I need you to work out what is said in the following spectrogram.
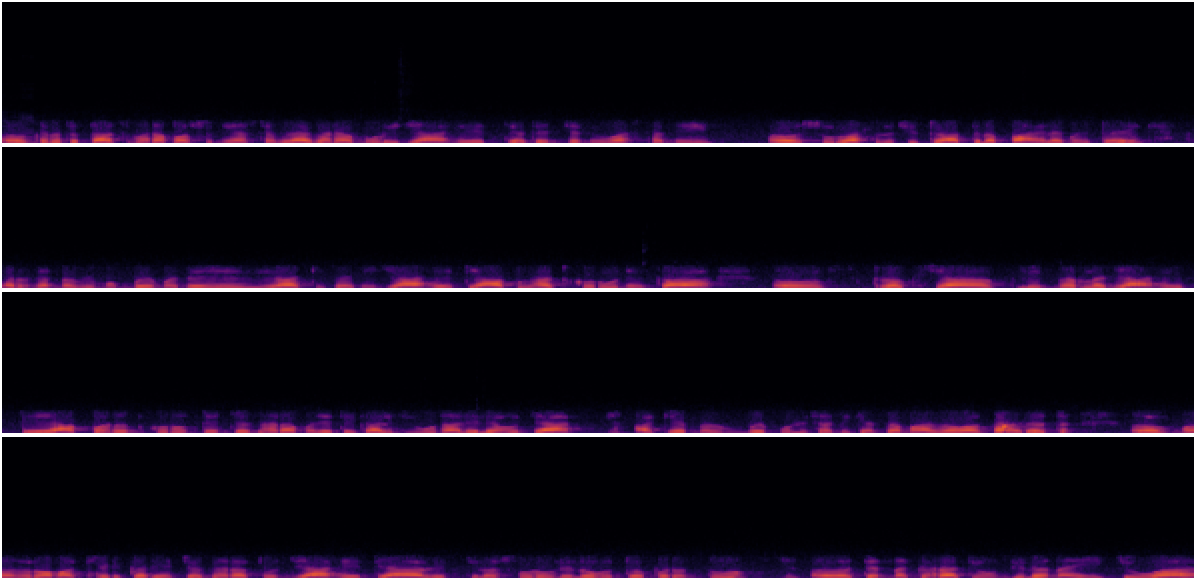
खरं तर तासभरापासून या सगळ्या घडामोडी ज्या आहेत त्या त्यांच्या निवासस्थानी सुरू असल्याचं चित्र आपल्याला पाहायला मिळतंय. कारण का नवी मुंबईमध्ये या ठिकाणी जे आहे ते अपघात करून एका ट्रकच्या क्लिनरला जे आहे ते अपहरण करून त्यांच्या घरामध्ये ते काल घेऊन आलेल्या होत्या. अखेर मुंबई पोलिसांनी त्यांचा मागावा काढत मनोरमा खेडकर यांच्या घरातून जे आहे त्या व्यक्तीला सोडवलेलं होतं. परंतु त्यांना घरात येऊन दिलं नाही किंवा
